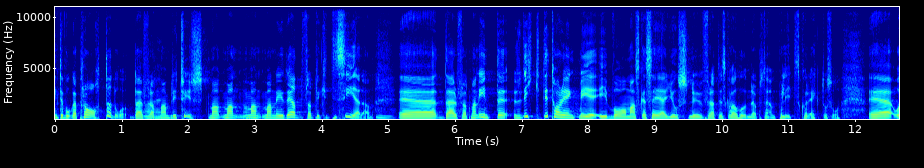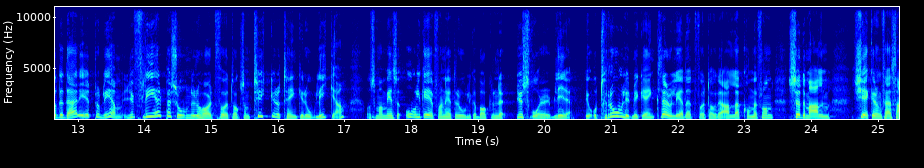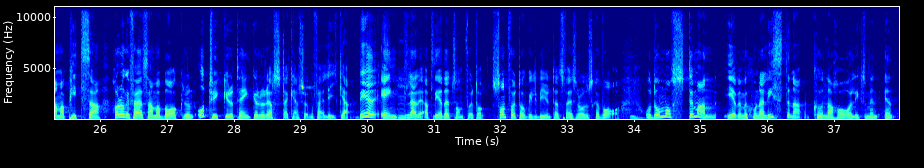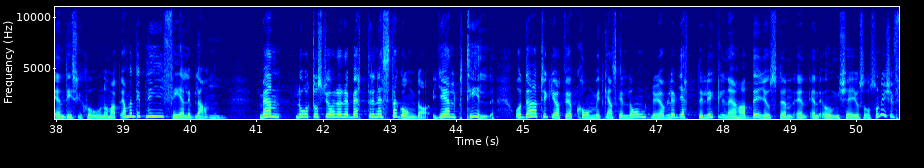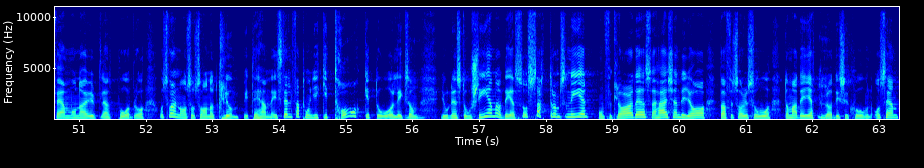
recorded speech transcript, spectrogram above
inte vågar prata då, därför Nej. att man blir tyst. Man, man, mm. man, man, är rädd för att bli kritiserad, mm. eh, därför att man inte riktigt har hängt med i vad man ska säga just nu för att det ska vara 100% politiskt korrekt och så. Eh, och det där är ett problem. Ju fler personer du har i ett företag som tycker och tänker olika och som har med sig olika erfarenheter och olika bakgrunder, ju svårare blir det. Det är otroligt mycket enklare att leda ett företag där alla kommer från Södermalm, käkar ungefär samma pizza, har ungefär samma bakgrund och tycker och tänker och röstar kanske ungefär lika. Det är enklare mm. att leda ett sådant företag. Sådant företag vill vi ju inte att Sveriges Radio ska vara. Mm. Och då måste man, även med journalisterna, kunna ha liksom en, en, en diskussion om att ja, men det blir fel ibland. Mm. Men låt oss göra det bättre nästa gång då. Hjälp till. Och där tycker jag att vi har kommit ganska långt nu. Jag blev jättelycklig när jag hade just en, en, en ung tjej hos oss. Hon är 25, hon har utländskt påbrå. Och så var det någon som sa något klumpigt till henne. Istället för att hon gick i taket då och liksom mm. gjorde en stor scen av det så satte de sig ner. Hon förklarade, så här kände jag, varför sa du så? De hade en jättebra mm. diskussion. Och sen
